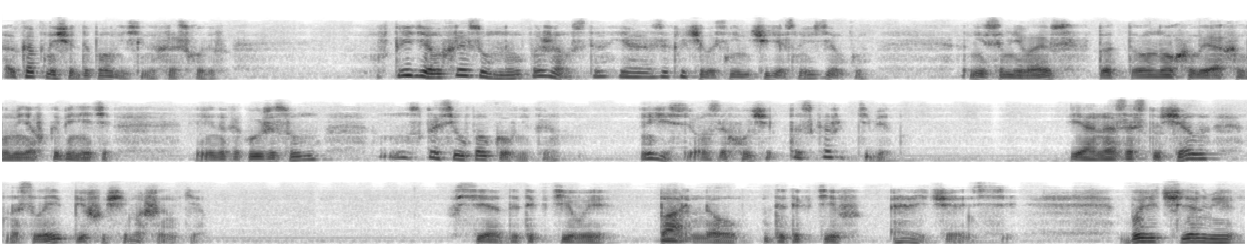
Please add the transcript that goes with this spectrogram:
А как насчет дополнительных расходов? В пределах разумного, пожалуйста. Я заключила с ним чудесную сделку. Не сомневаюсь, тот он охал и ахал у меня в кабинете. И на какую же сумму? Ну, спроси у полковника. Если он захочет, то скажет тебе. И она застучала на своей пишущей машинке. Все детективы Парнелл Детектив Agency были членами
